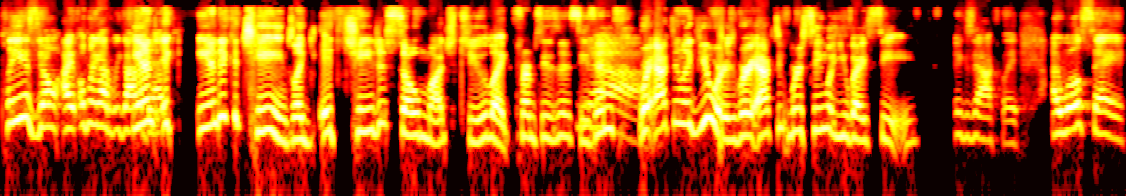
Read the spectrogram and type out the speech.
please don't i oh my god we got and it and it could change. Like it changes so much too like from season to season. Yeah. we're acting like viewers. We're acting we're seeing what you guys see Exactly. I will say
